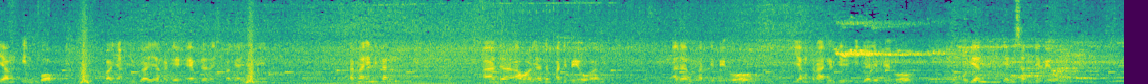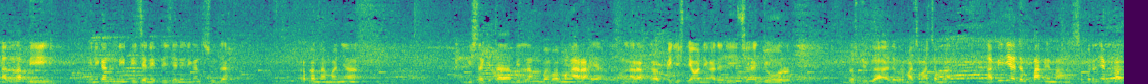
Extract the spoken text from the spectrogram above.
yang inbox, banyak juga yang DM dan lain sebagainya nih. Karena ini kan ada awalnya ada 4 DPO kan, ada 4 DPO, yang terakhir jadi 3 DPO, kemudian menjadi satu DPO. Nah tetapi ini kan netizen-netizen ini kan sudah apa namanya bisa kita bilang bahwa mengarah ya, mengarah ke Peggy Setiawan yang ada di Cianjur, terus juga ada bermacam-macam lah. Tapi ini ada empat memang. Sebenarnya memang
